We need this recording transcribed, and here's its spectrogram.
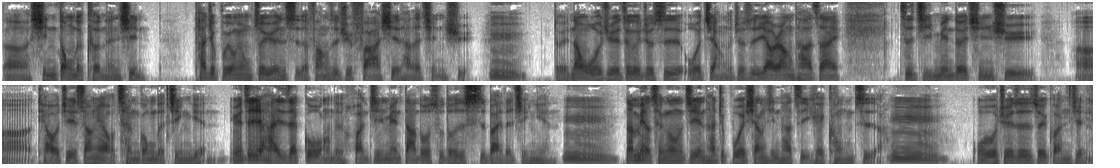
呃行动的可能性，他就不用用最原始的方式去发泄他的情绪。嗯，对，那我觉得这个就是我讲的，就是要让他在自己面对情绪。呃，调节上要有成功的经验，因为这些孩子在过往的环境里面，大多数都是失败的经验。嗯，那没有成功的经验，他就不会相信他自己可以控制啊。嗯，我觉得这是最关键的。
